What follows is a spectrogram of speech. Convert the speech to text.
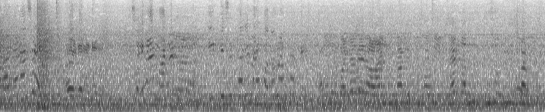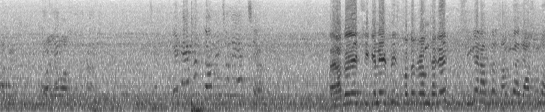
মাটন আছে হ্যাঁ এটা মাটন আচ্ছা, এখানে মাটন থাকে মানে কত গ্রাম থাকে? আমাদের মাটনের আড়াইশো গ্রাম এক্স্যাক্ট দুশো তিরিশ গ্রাম এটা এখন দমে চলে যাচ্ছে। আর আপনাদের চিকেনের পিস কত গ্রাম থাকে? চিকেন আপনার সামনে আছে আসুন না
